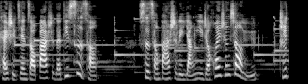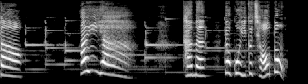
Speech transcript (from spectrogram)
开始建造巴士的第四层。四层巴士里洋溢着欢声笑语，直到。哎呀，他们要过一个桥洞，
